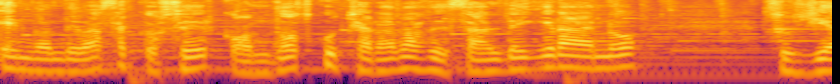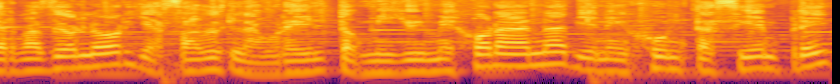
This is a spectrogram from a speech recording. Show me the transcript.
en donde vas a cocer con dos cucharadas de sal de grano, sus hierbas de olor, ya sabes, laurel, tomillo y mejorana, vienen juntas siempre,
